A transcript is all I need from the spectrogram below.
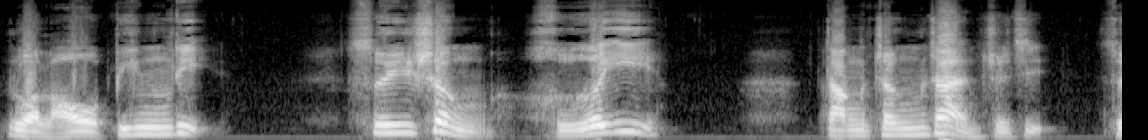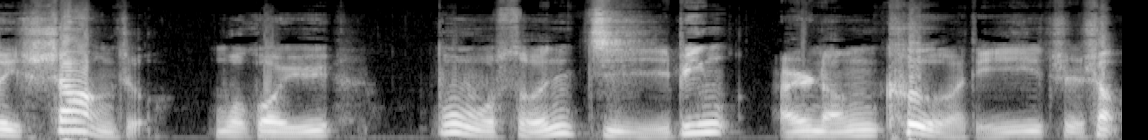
若劳兵力，虽胜何益？当征战之际，最上者莫过于不损己兵而能克敌制胜。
